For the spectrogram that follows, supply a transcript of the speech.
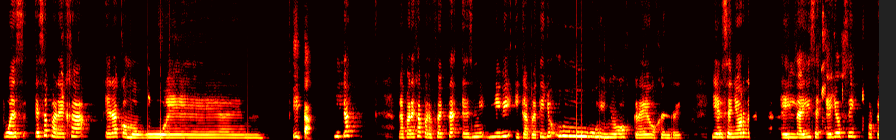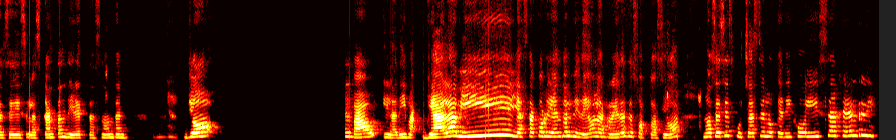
Pues esa pareja era como Ita. Ita. La pareja perfecta es mi Vivi y Capetillo. Uy, no creo, Henry. Y el señor Hilda dice, ellos sí, porque se, las cantan directas, ¿no? Yo, Pau y la diva, ya la vi, ya está corriendo el video en las redes de su actuación. No sé si escuchaste lo que dijo Isa, Henry.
